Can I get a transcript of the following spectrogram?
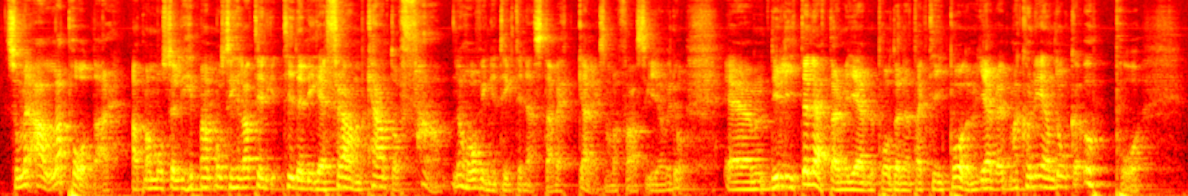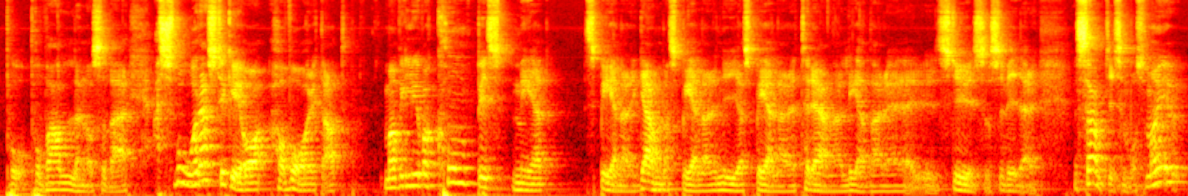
Som med alla poddar, att man måste, man måste hela tiden ligga i framkant och fan, nu har vi ingenting till nästa vecka. Liksom, vad fan gör vi då? Ehm, det är lite lättare med Gävlepodden än Taktikpodden. Gävle, man kunde ändå åka upp på, på, på vallen och sådär. Svårast tycker jag har varit att man vill ju vara kompis med spelare, gamla spelare, nya spelare, tränare, ledare, styrelse och så vidare. Men samtidigt så måste man ju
